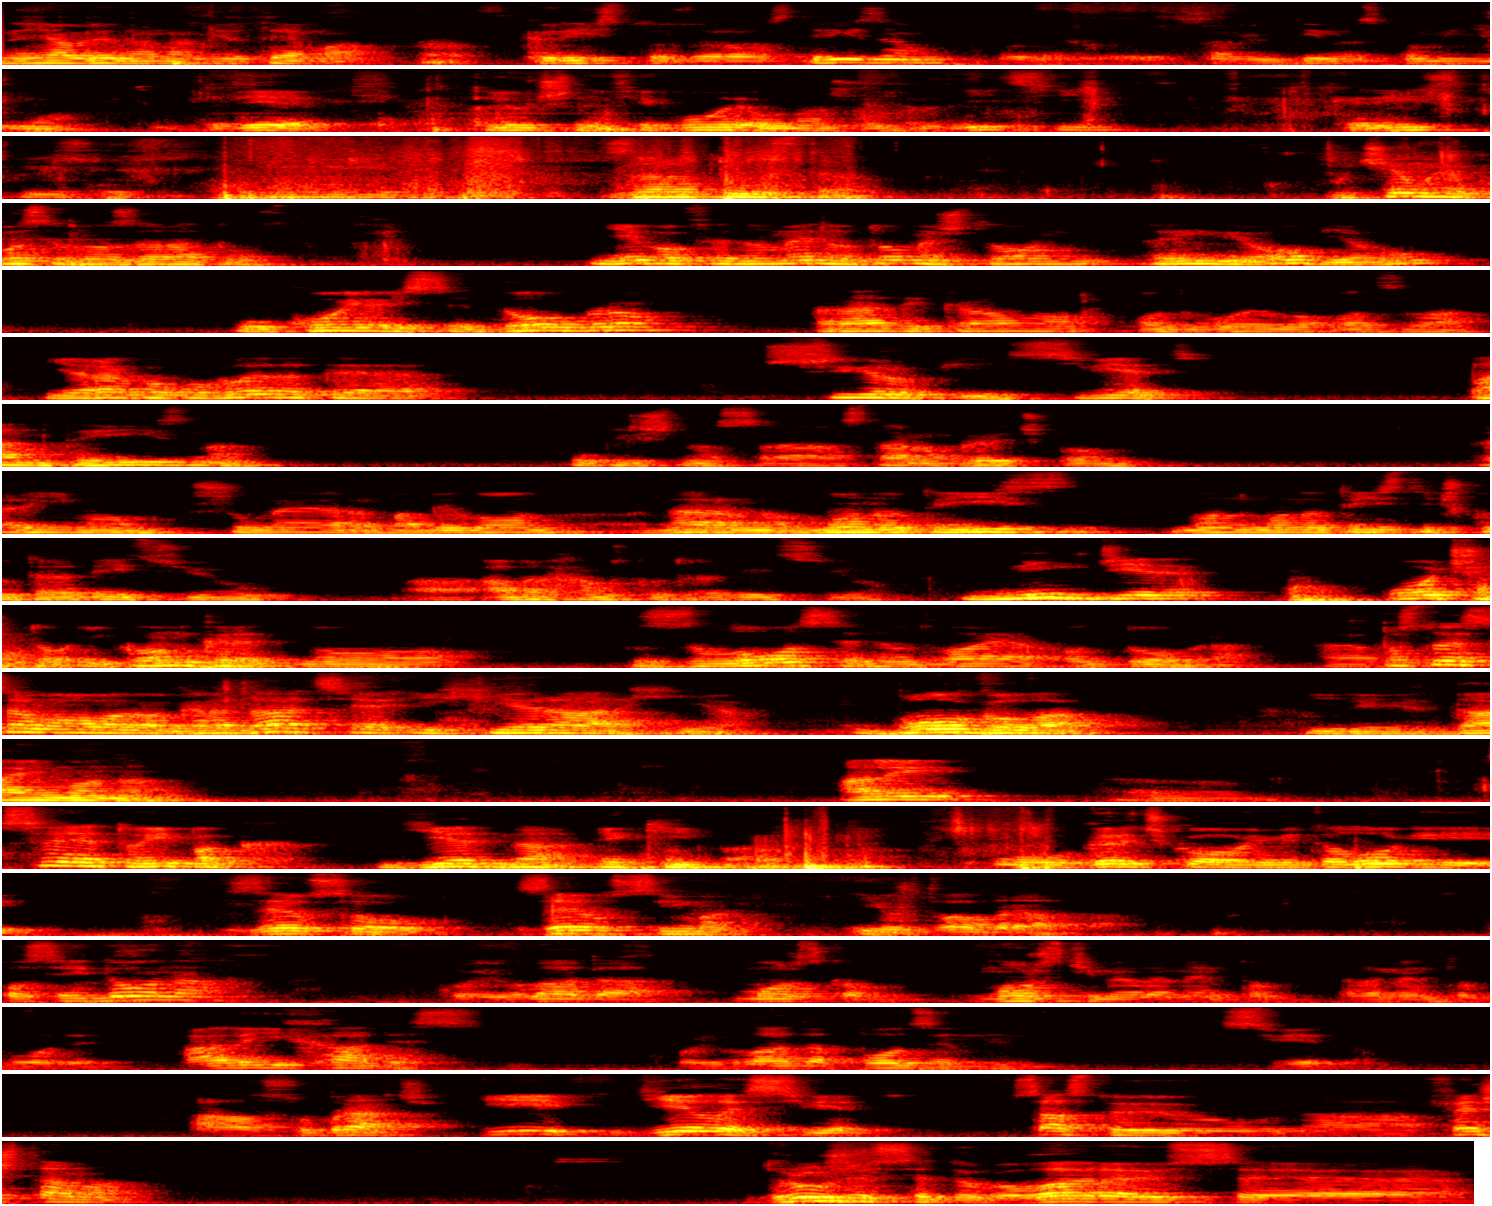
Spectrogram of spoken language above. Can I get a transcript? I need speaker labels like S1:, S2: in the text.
S1: Najavljena nam je tema Kristo-zoroastrizam. Samim time spominjemo dvije ključne figure u našoj tradiciji. Krist, Isus i Zaratustra. U čemu je posebno Zaratustra? Njegov fenomen u tome što on primio objavu u kojoj se dobro radikalno odvojilo od zla. Jer ako pogledate široki svijet panteizma, uključno sa starom Grčkom, Rimom, Šumer, Babilon, naravno monoteiz, mon, monoteističku tradiciju, abrahamsku tradiciju. Nigdje očito i konkretno zlo se ne odvaja od dobra. Postoje samo gradacija i hijerarhija bogova ili dajmona. Ali sve je to ipak jedna ekipa. U grčkoj mitologiji Zeusov, Zeus ima još dva brata. Poseidona, koji vlada morskom, morskim elementom, elementom vode, ali i Hades, koji vlada podzemnim svijetom. A su braća. I dijele svijet. Sastoju na feštama, druže se, dogovaraju se,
